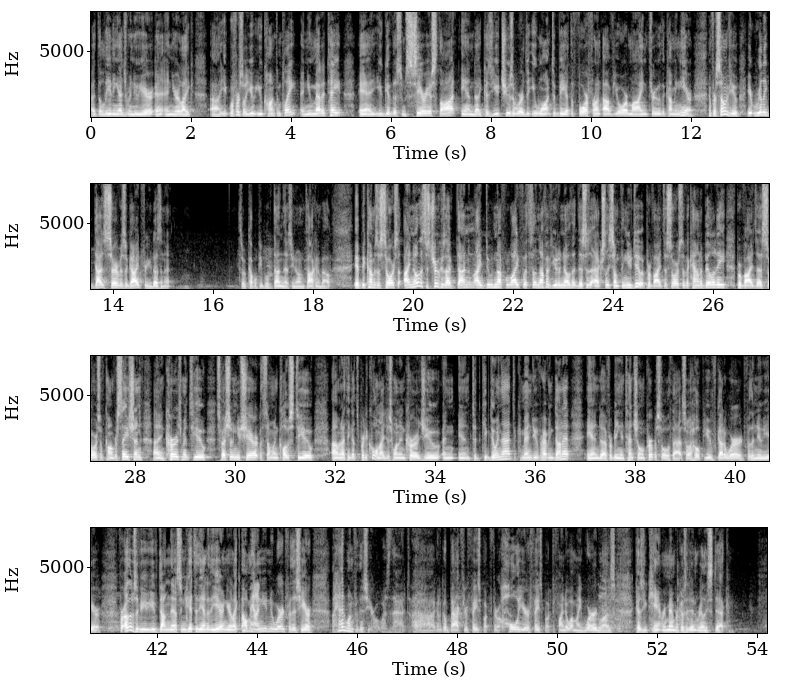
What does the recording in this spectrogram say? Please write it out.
at the leading edge of a new year and, and you're like, uh, you, well, first of all, you, you contemplate and you meditate and you give this some serious thought, and because uh, you choose a word that you want to be at the forefront of your mind through the coming year. And for some of you, it really does serve as a guide for you, doesn't it? So a couple people have done this, you know what I'm talking about. It becomes a source. I know this is true because I've done I do enough life with enough of you to know that this is actually something you do. It provides a source of accountability, provides a source of conversation, uh, encouragement to you, especially when you share it with someone close to you. Um, and I think that's pretty cool. And I just want to encourage you and, and to keep doing that, to commend you for having done it, and uh, for being intentional and purposeful with that. So I hope you've got a word for the new year. For others of you, you've done this and you get to the end of the year and you're like, oh man, I need a new word for this year. I had one for this year was that? Uh, I got to go back through Facebook, through a whole year of Facebook to find out what my word was because you can't remember because it didn't really stick.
